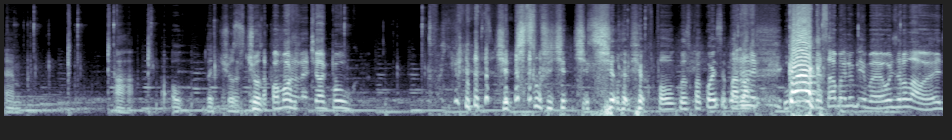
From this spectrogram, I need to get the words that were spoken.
Эм. Ага. О, да чё, чё, Да поможет же Человек-паук. Слушай, Человек-паук, успокойся, пожалуйста. Как? Самое любимое, озеро лавы.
